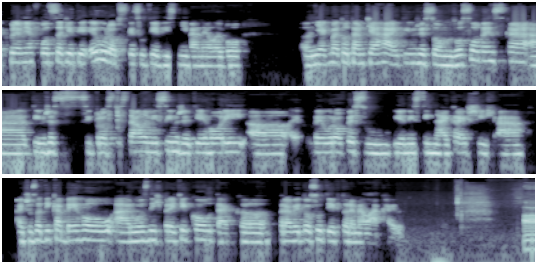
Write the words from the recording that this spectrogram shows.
tak pre mňa v podstate tie európske sú tie vysnívané, lebo nejak ma to tam ťahá aj tým, že som zo Slovenska a tým, že si proste stále myslím, že tie hory v Európe sú jedny z tých najkrajších a aj čo sa týka behov a rôznych pretekov, tak práve to sú tie, ktoré ma lákajú. A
